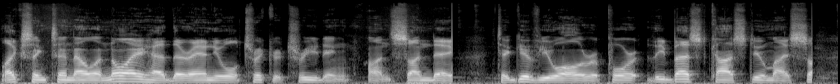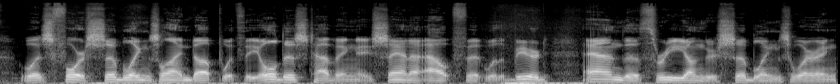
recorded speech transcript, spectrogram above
Lexington, Illinois had their annual trick or treating on Sunday. To give you all a report, the best costume I saw was four siblings lined up with the oldest having a Santa outfit with a beard and the three younger siblings wearing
